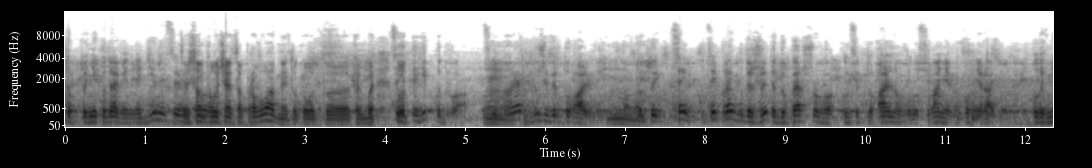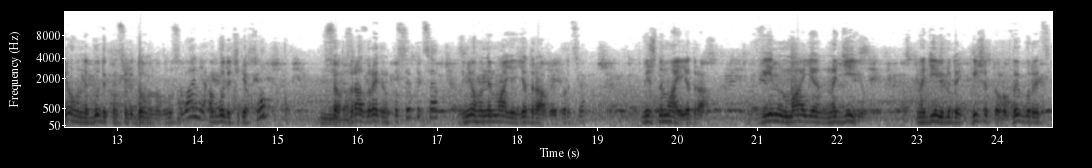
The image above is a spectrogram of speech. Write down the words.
Тобто нікуди він не дінеться. То від есть он того. получается провладный, только вот э, как бы... Це вот- Тегібко 2. Цей Мгм. проект дуже віртуальний. Ну, да. Тобто цей, цей проект буде жити до першого концептуального голосування в Верховній Раді, коли в нього не буде консолідованого голосування, а буде тільки хлоп, все, Ну, да. зразу рейтинг посипеться, в нього немає ядра виборця. Він ж не має ядра. він має надію. Надію людей. Більше того, виборець.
